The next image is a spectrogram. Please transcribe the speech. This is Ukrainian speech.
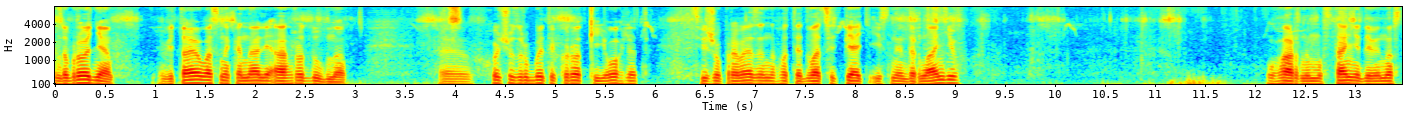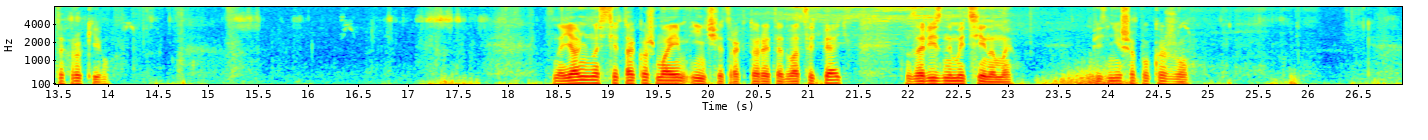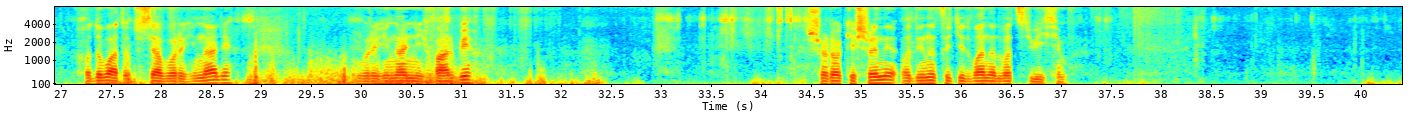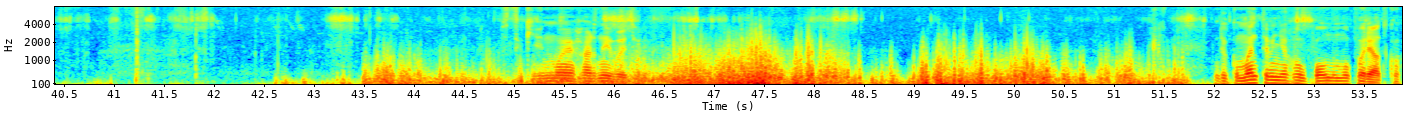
Доброго дня! Вітаю вас на каналі Агродубна. Е, Хочу зробити короткий огляд свіжопривезеного Т-25 із Нідерландів у гарному стані 90-х років. В наявності також маємо інші трактори Т-25 за різними цінами. Пізніше покажу. Ходова тут вся в оригіналі в оригінальній фарбі. Широкі шини 11,2 на 28. Ось такий він має гарний вид. Документи в нього у повному порядку.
